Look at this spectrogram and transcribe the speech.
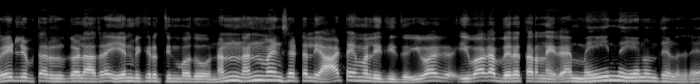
ವೆಯ್ಟ್ ಲಿಫ್ಟರ್ಗಳಾದರೆ ಏನು ಬೇಕಿರೋ ತಿನ್ಬೋದು. ನನ್ನ ನನ್ನ ಮೈಂಡ್ ಸೆಟ್ಟಲ್ಲಿ ಆ ಟೈಮಲ್ಲಿ ಇದ್ದಿದ್ದು. ಇವಾಗ ಇವಾಗ ಬೇರೆ ಥರನೇ ಇದೆ. ಮೈನ್ ಏನು ಅಂತ ಹೇಳಿದ್ರೆ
